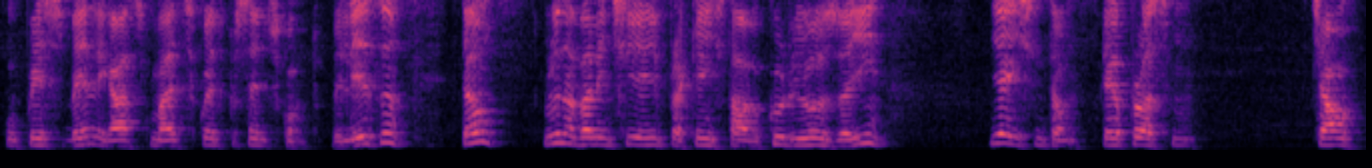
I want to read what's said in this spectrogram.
com preços bem legais, com mais de 50% de desconto, beleza? Então, Luna Valentia aí, para quem estava curioso aí, e é isso então. Até a próxima. Tchau.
